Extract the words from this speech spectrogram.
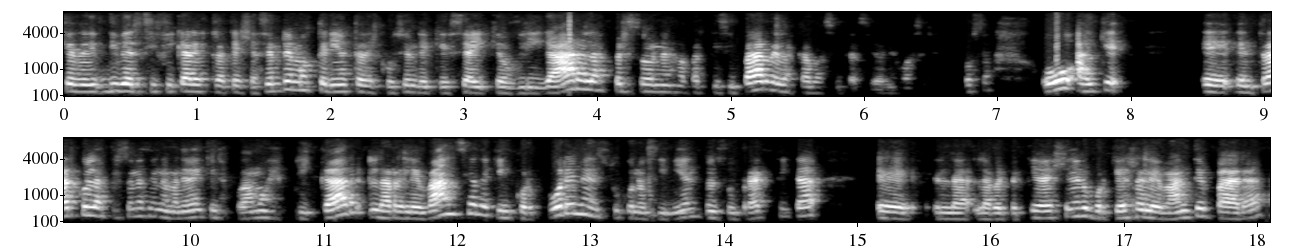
que diversificar estrategias. Siempre hemos tenido esta discusión de que si hay que obligar a las personas a participar de las capacitaciones o hacer cosas, o hay que entrar con las personas de una manera en que les podamos explicar la relevancia de que incorporen en su conocimiento, en su práctica, la, la, perspectiva de género, porque es relevante para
